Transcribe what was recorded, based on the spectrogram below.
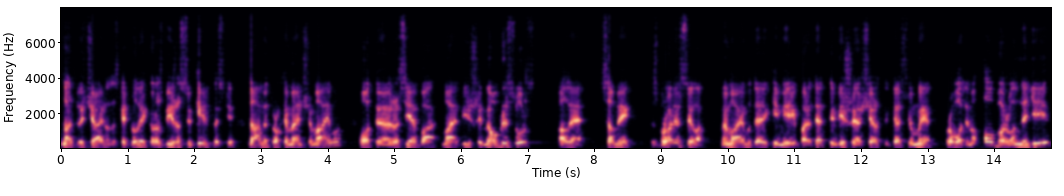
надзвичайно так сказати, велику розбіжність в кількості. Да, ми трохи менше маємо. От е, Росія має більший меобресурс, але в самих збройних силах ми маємо в деякій мірі паритет. Тим більше я ще раз підкреслюю, ми проводимо оборонні дії,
